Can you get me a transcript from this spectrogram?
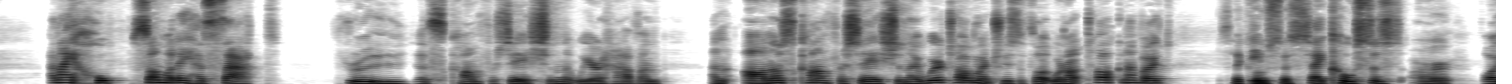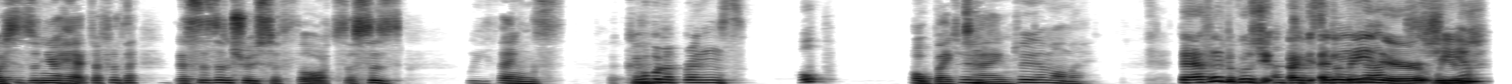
and I hope somebody has sat through this conversation that we are having, an honest conversation. Now we're talking about intrusive thought. We're not talking about Psychosis. psychosis or voices in your head, different things. This is intrusive thoughts. This is we things. That can, Hoping it brings hope oh, big to, time. to your mummy. Definitely because you, And takes it'll be there. where you- shame.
